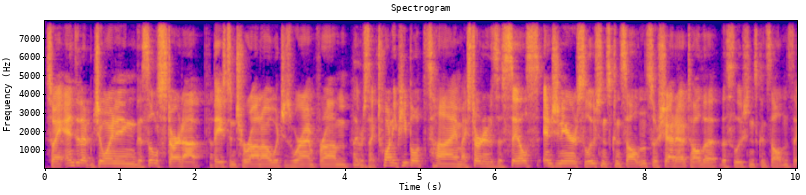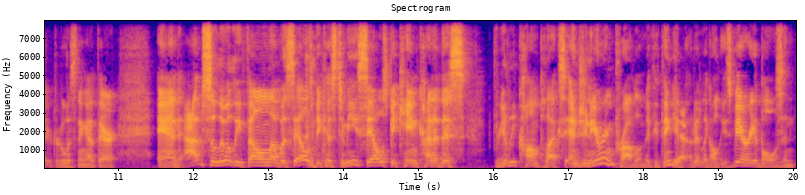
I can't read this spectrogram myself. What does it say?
So I ended up joining this little startup based in Toronto, which is where I'm from. There was like 20 people at the time. I started as a sales engineer, solutions consultant. So shout out to all the, the solutions consultants that are listening out there and absolutely fell in love with sales because to me, sales became kind of this really complex engineering problem if you think yeah. about it like all these variables and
